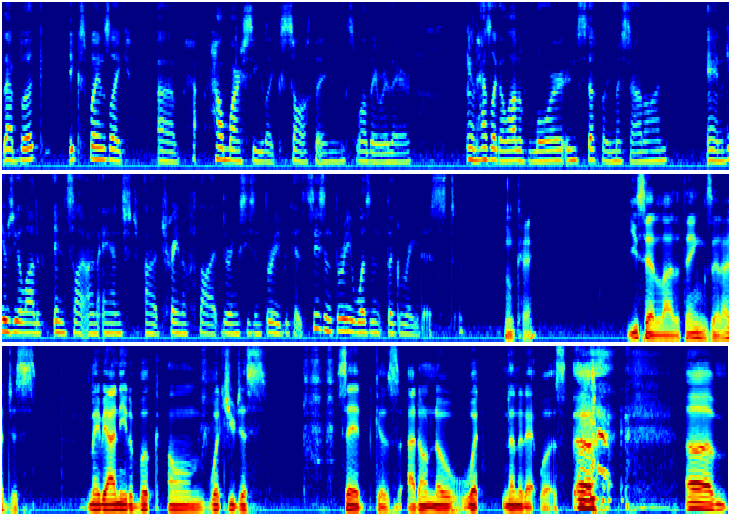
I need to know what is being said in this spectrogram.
that book explains like um, h- how Marcy like saw things while they were there, and has like a lot of lore and stuff we missed out on, and gives you a lot of insight on Anne's uh, train of thought during season three because season three wasn't the greatest. Okay. You said a lot of things that I just maybe I need a book on what you just said because I don't know what none of that was. Uh, um,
